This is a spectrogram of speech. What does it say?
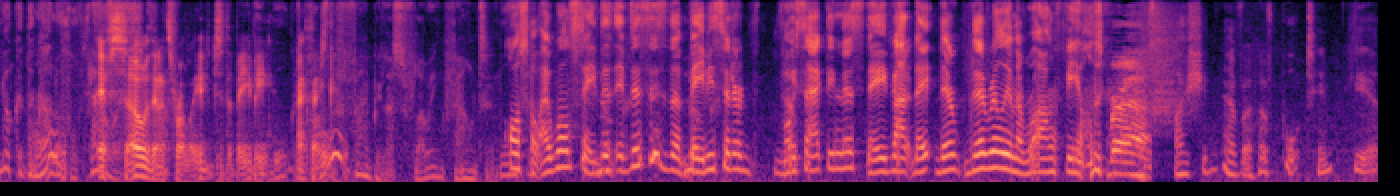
Look at the colourful oh. flowers. If so, then it's related to the baby. I think. A fabulous flowing fountain. Also, I will say, this, if this is the babysitter voice acting this, they've got they they're they're really in the wrong field. Bruh. I should never have brought him here.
